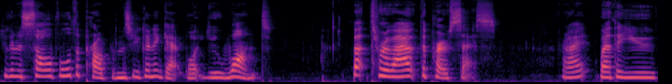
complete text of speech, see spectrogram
You're going to solve all the problems, you're going to get what you want. But throughout the process, right, whether you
